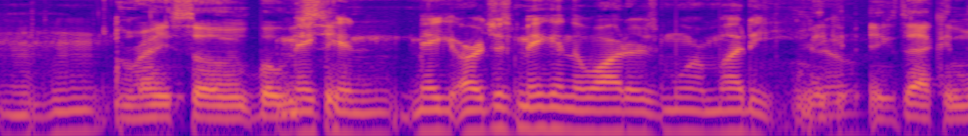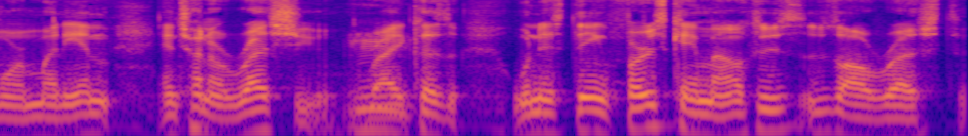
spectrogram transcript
mm-hmm. right? So, but we see, Making make or just making the waters more muddy. Know. exactly more money and and trying to rush you, Mm. right? Because when this thing first came out, 'cause it was all rushed.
